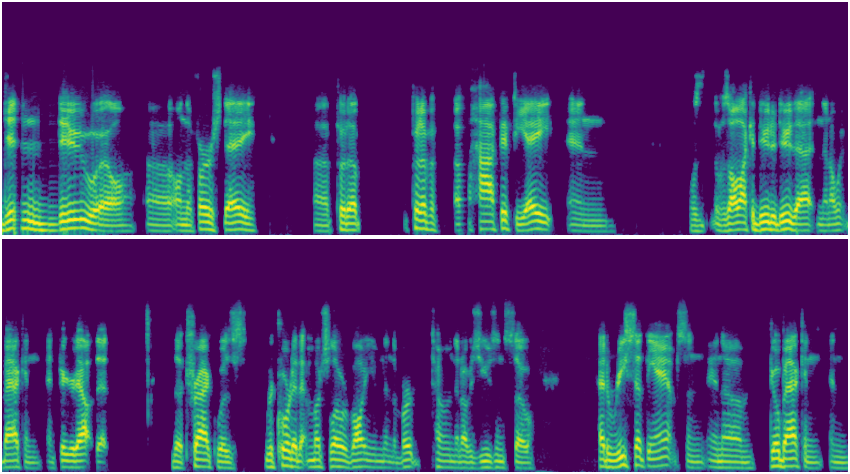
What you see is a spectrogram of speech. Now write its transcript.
didn't do well uh, on the first day. Uh, put up put up a, a high 58 and was was all I could do to do that. And then I went back and, and figured out that the track was recorded at much lower volume than the burp tone that I was using. So had to reset the amps and, and um, go back and, and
